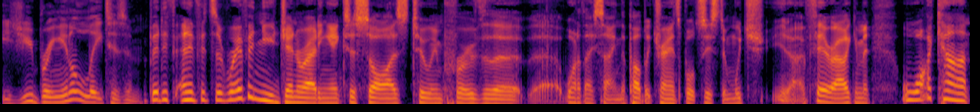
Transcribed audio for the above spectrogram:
is you bring in elitism. But if and if it's a revenue generating exercise to improve the uh, what are they saying the public transport system, which you know fair argument, why can't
